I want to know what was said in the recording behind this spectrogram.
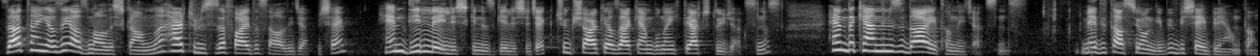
Zaten yazı yazma alışkanlığı her türlü size fayda sağlayacak bir şey. Hem dille ilişkiniz gelişecek çünkü şarkı yazarken buna ihtiyaç duyacaksınız. Hem de kendinizi daha iyi tanıyacaksınız. Meditasyon gibi bir şey bir yandan.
